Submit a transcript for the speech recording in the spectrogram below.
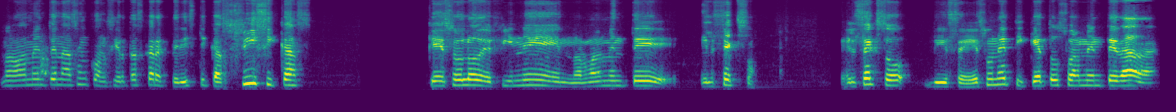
normalmente nacen con ciertas características físicas que eso lo define normalmente el sexo. El sexo, dice, es una etiqueta usualmente dada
